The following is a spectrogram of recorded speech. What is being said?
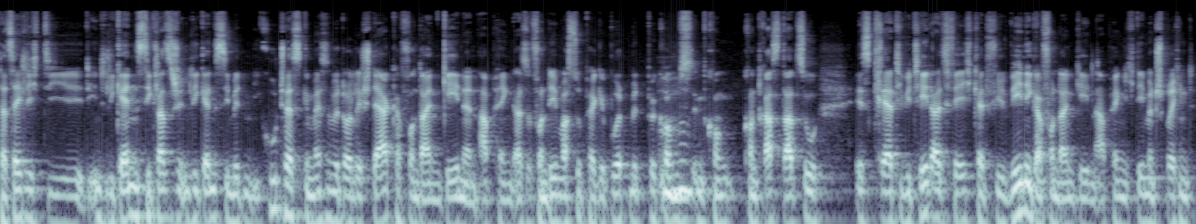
tatsächlich die, die Intelligenz, die klassische Intelligenz, die mit dem IQ-Test gemessen wird, deutlich stärker von deinen Genen abhängt. Also von dem, was du per Geburt mitbekommst. Mhm. Im Kon Kontrast dazu ist Kreativität als Fähigkeit viel weniger von deinen Genen abhängig. Dementsprechend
